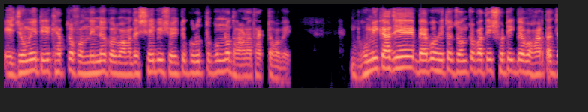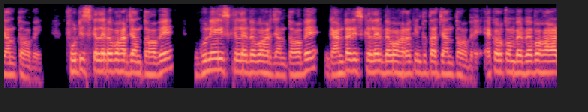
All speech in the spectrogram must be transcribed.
এই জমিটির ক্ষেত্রফল নির্ণয় করব? আমাদের সেই বিষয়ে একটি গুরুত্বপূর্ণ ধারণা থাকতে হবে। ভূমি কাজে ব্যবহৃত যন্ত্রপাতির সঠিক ব্যবহার তা জানতে হবে। ফুট স্কেলের ব্যবহার জানতে হবে গুণিয়া স্কেলের ব্যবহার জানতে হবে, গান্টার স্কেলের ব্যবহারও কিন্তু তা জানতে হবে। একর কম্বের ব্যবহার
